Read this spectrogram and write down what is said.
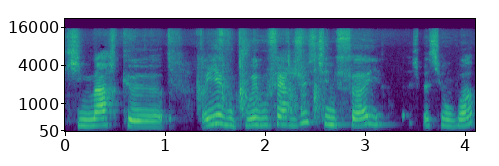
qui marque. Euh, vous voyez, vous pouvez vous faire juste une feuille. Je ne sais pas si on voit,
